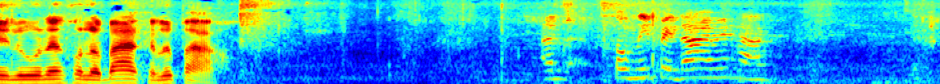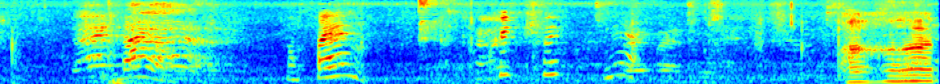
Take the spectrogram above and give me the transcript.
ไม่รู้นะคนละบ้านกันหรือเปล่า อันตรงนี้ไปได้ไหมคะ ได้ได้เหรอน้องแป้งควิกควิกเนี่ยพาด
